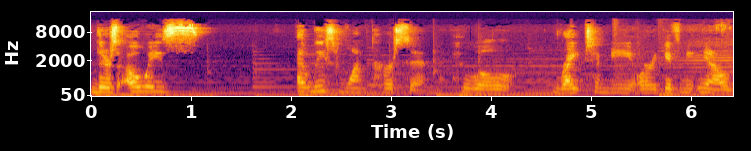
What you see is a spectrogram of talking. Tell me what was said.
there's always at least one person who will write to me or give me you know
